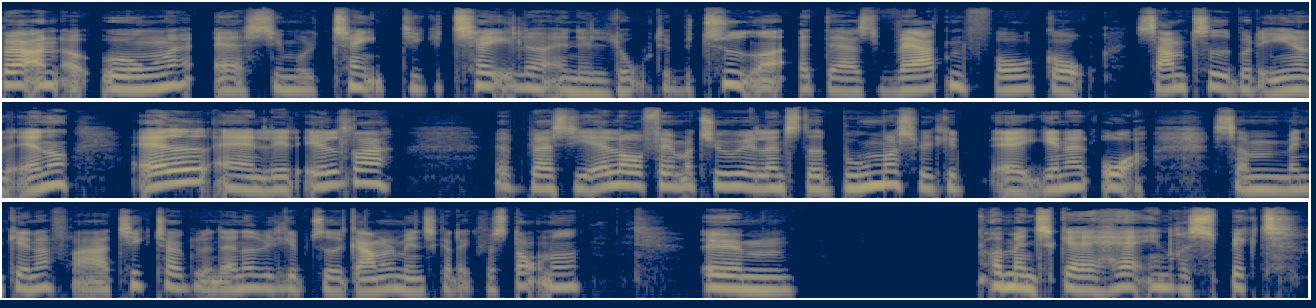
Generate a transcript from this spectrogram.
børn og unge er simultant digitale og analog. Det betyder, at deres verden foregår samtidig på det ene og det andet. Alle er en lidt ældre, lad os sige alle over 25 eller et sted boomers, hvilket er igen et ord, som man kender fra TikTok blandt andet, hvilket betyder gamle mennesker, der ikke forstår noget. Øhm, og man skal have en respekt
